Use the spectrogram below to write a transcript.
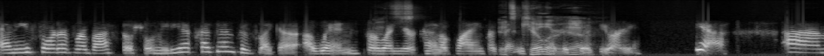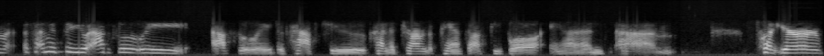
any sort of robust social media presence is like a, a win for when you're kind of applying for things. it's killer, yeah. you already. Yeah. Um, I mean, so you absolutely, absolutely just have to kind of charm the pants off people and um, put your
